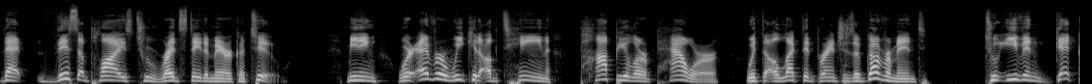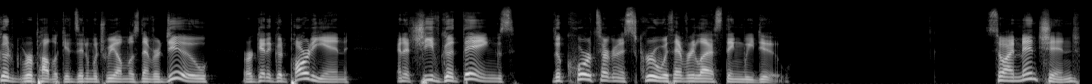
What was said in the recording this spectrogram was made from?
that this applies to red state America too, meaning wherever we could obtain popular power with the elected branches of government to even get good Republicans in, which we almost never do, or get a good party in and achieve good things, the courts are going to screw with every last thing we do. So I mentioned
